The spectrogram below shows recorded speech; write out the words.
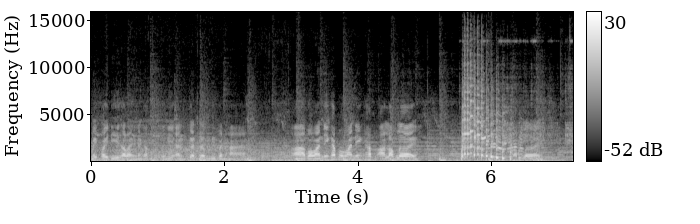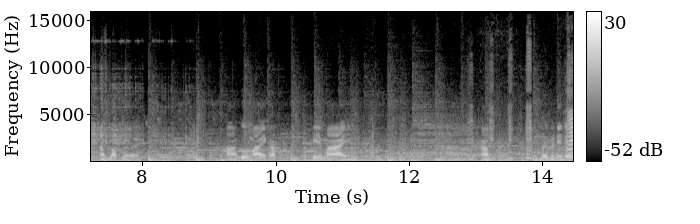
ไม่ค่อยดีเท่าไหร่นะครับตัวนี้แองเกิลเริ่มมีปัญหาอ่าประมาณนี้ครับประมาณนี้ครับอ่าล็อกเลยล็อกเลยครับล็อกเลย ดูไม้ครับ โอเคไหมอ่าครับเลยไปนิดหนึ่ง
